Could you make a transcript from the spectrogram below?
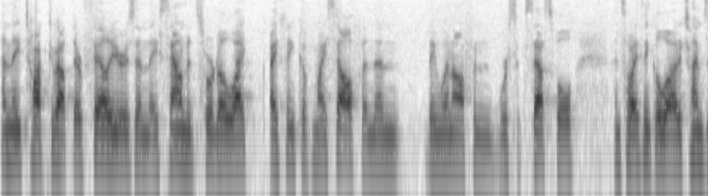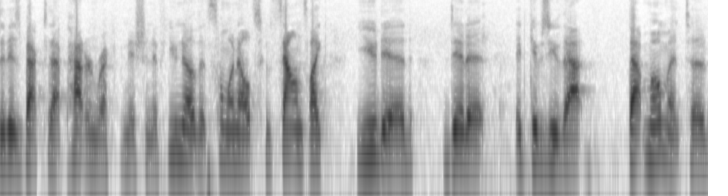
and they talked about their failures, and they sounded sort of like I think of myself, and then they went off and were successful. And so I think a lot of times it is back to that pattern recognition. If you know that someone else who sounds like you did did it, it gives you that that moment to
